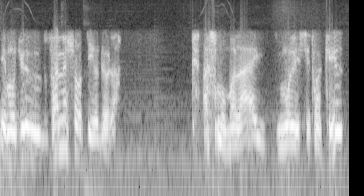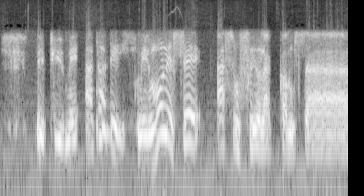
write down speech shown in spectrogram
et mon Dieu va me sortir de là. À ce moment-là, ils m'ont laissé tranquille. Et puis, mais attendez, mais ils m'ont laissé à souffrir là comme ça,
